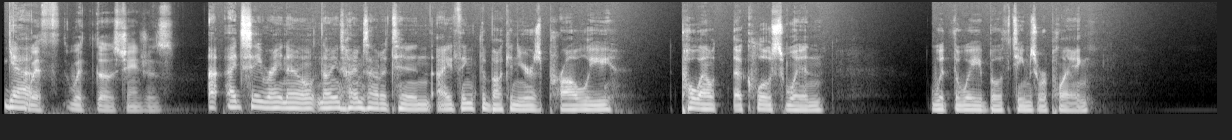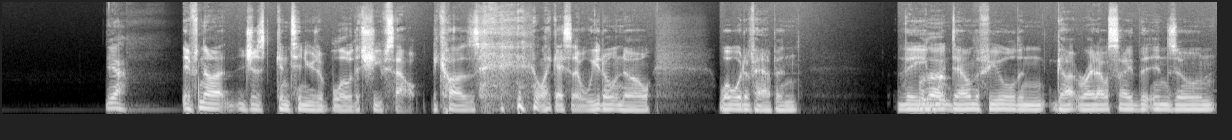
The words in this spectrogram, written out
Yeah, with with those changes. I'd say right now, nine times out of ten, I think the Buccaneers probably pull out a close win with the way both teams were playing. Yeah. If not, just continue to blow the Chiefs out because, like I said, we don't know what would have happened. They Well, the- went down the field and got right outside the end zone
